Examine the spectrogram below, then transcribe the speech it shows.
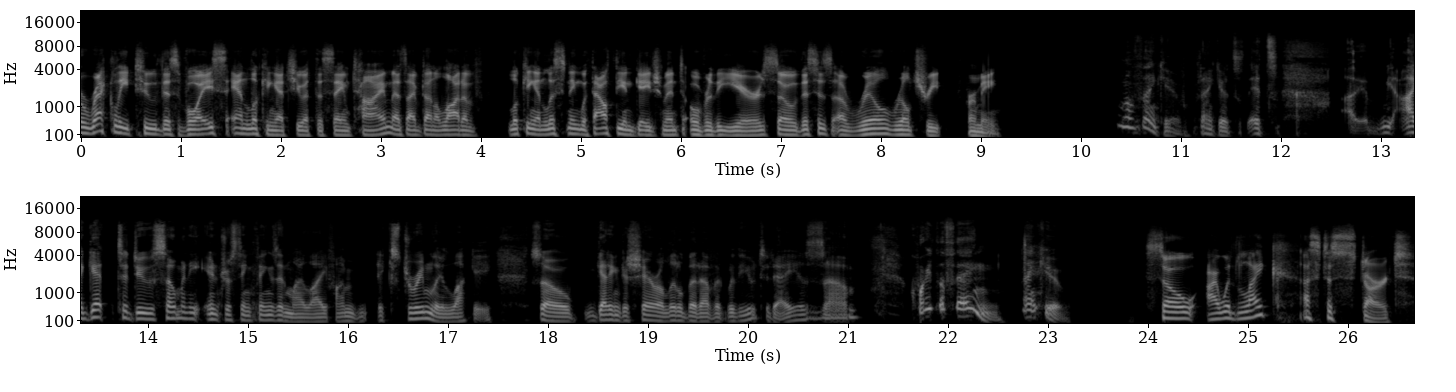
directly to this voice and looking at you at the same time, as I've done a lot of looking and listening without the engagement over the years. So this is a real, real treat for me. Well, thank you. Thank you. It's, it's, I, I get to do so many interesting things in my life. I'm extremely lucky. So getting to share a little bit of it with you today is um, quite the thing. Thank you. So, I would like us to start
